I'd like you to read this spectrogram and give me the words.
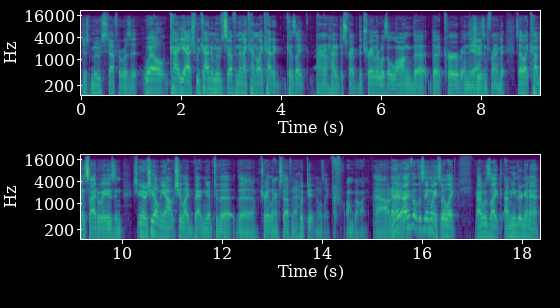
just move stuff or was it? Well, kind yeah, we kind of moved stuff, and then I kind of like had to because like I don't know how to describe it. The trailer was along the the curb, and then she was in front of it, so I like come in sideways, and she, you know she helped me out. She like backed me up to the the trailer and stuff, and I hooked it, and I was like, I'm gone. Out and. I, I felt the same way. So like I was like, I'm either gonna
